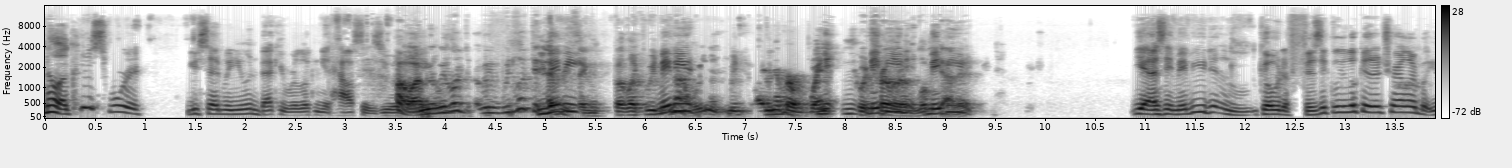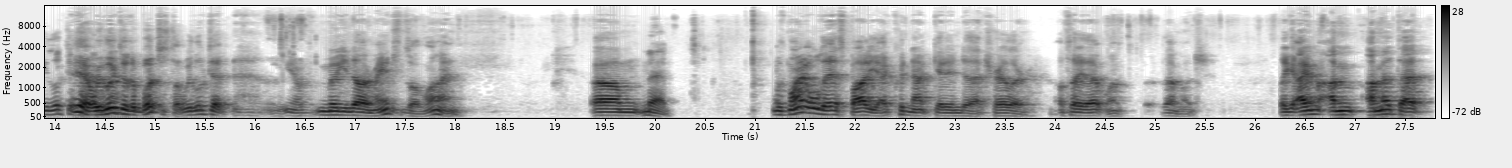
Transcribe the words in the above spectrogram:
No, I could have swore you said when you and Becky were looking at houses, you. Would Oh, I mean, we looked. I mean, we looked at Maybe- everything, but like we maybe no, we, didn't- we I never went to a trailer and looked maybe at you- it. yeah, I say maybe you didn't go to physically look at a trailer, but you looked at. Yeah, we looked at a bunch of stuff. We looked at you know million dollar mansions online. Um, Man, with my old ass body, I could not get into that trailer. I'll tell you that one that much. Like I'm I'm I'm at that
